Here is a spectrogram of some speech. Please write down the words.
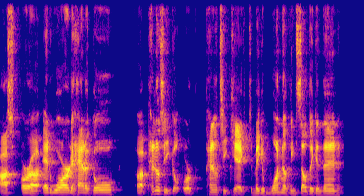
us or uh, Edward had a goal, uh, penalty goal or penalty kick to make it one nothing Celtic, and then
